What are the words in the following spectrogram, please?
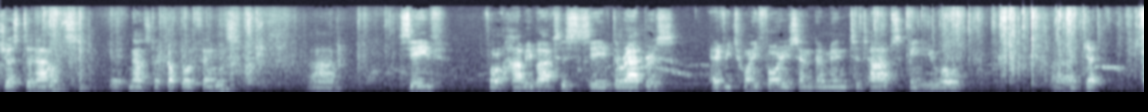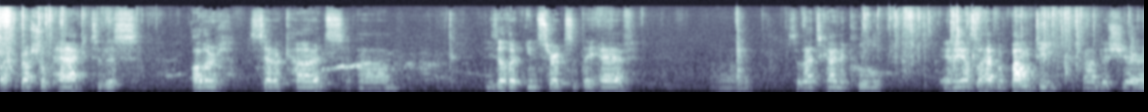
just announced, it announced a couple of things. Um, save for hobby boxes, save the wrappers. Every 24 you send them in to Topps and you will uh, get a special pack to this other set of cards. Um, these other inserts that they have. Um, so that's kind of cool. And they also have a bounty on this year.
